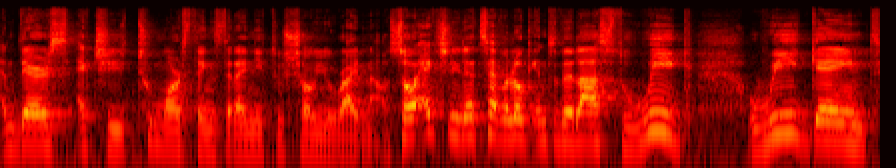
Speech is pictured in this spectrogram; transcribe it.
and there's actually two more things that I need to show you right now. So actually, let's have a look into the last week. We gained,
